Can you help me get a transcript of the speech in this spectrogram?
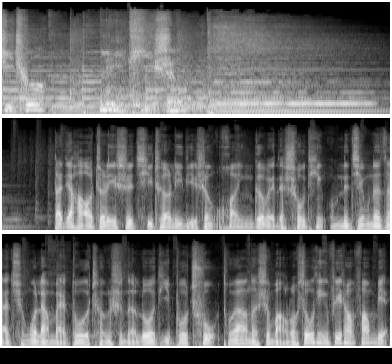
汽车立体声，大家好，这里是汽车立体声，欢迎各位的收听。我们的节目呢，在全国两百多个城市呢落地播出，同样呢是网络收听非常方便，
